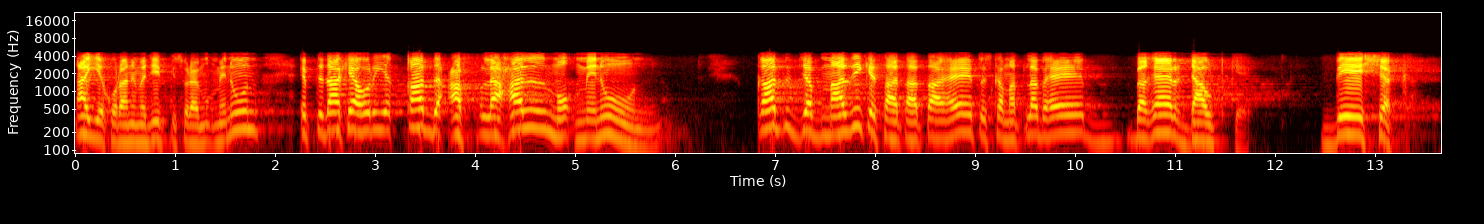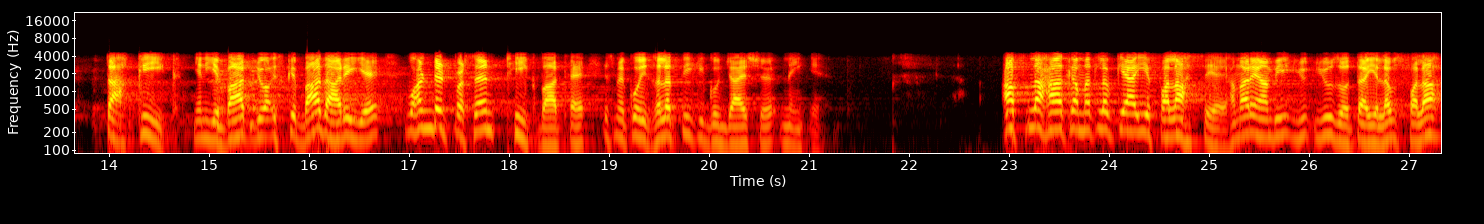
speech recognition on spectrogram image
آئیے قرآن مجید کی سورہ مؤمنون۔ ابتدا کیا ہو رہی ہے؟ قد افلح المؤمنون۔ قد جب ماضی کے ساتھ آتا ہے تو اس کا مطلب ہے بغیر ڈاؤٹ کے، بے شک، تحقیق۔ یعنی یہ بات جو اس کے بعد آ رہی ہے، وہ ہنڈریڈ پرسینٹ ٹھیک بات ہے۔ اس میں کوئی غلطی کی گنجائش نہیں ہے۔ افلاح کا مطلب کیا یہ فلاح سے ہے۔ ہمارے ہاں بھی یوز ہوتا ہے یہ لفظ فلاح۔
